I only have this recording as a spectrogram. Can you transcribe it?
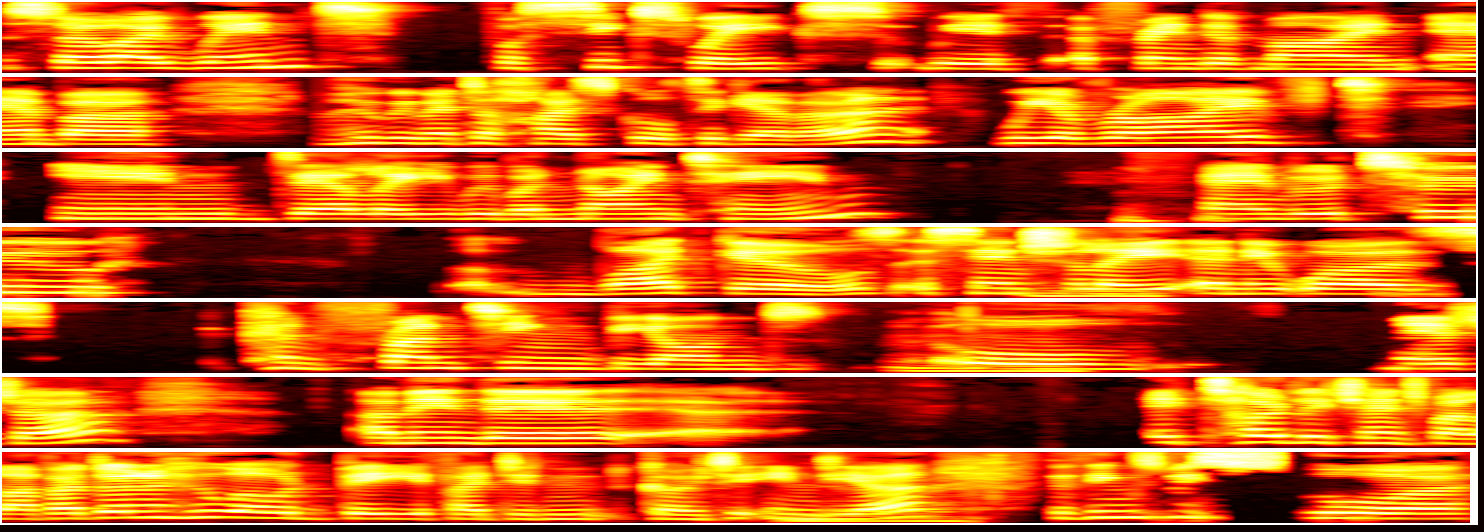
So I went for six weeks with a friend of mine, Amber, who we went to high school together. We arrived in Delhi, we were 19, and we were two white girls essentially, mm. and it was confronting beyond mm. all measure. I mean, the it totally changed my life. I don't know who I would be if I didn't go to India. Yeah. The things we saw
